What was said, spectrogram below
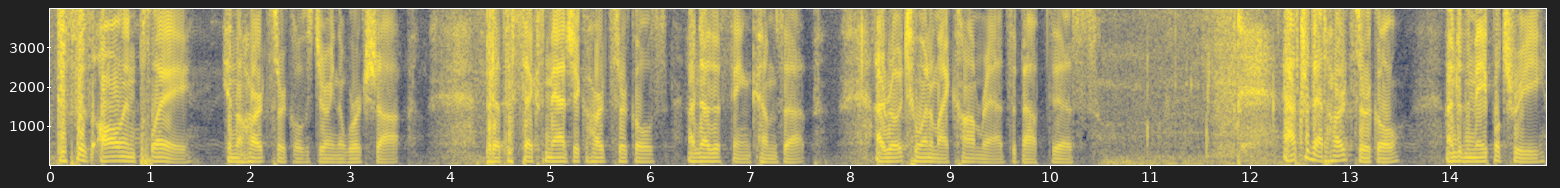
This was all in play in the heart circles during the workshop. But at the sex magic heart circles, another thing comes up. I wrote to one of my comrades about this. After that heart circle, under the maple tree,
